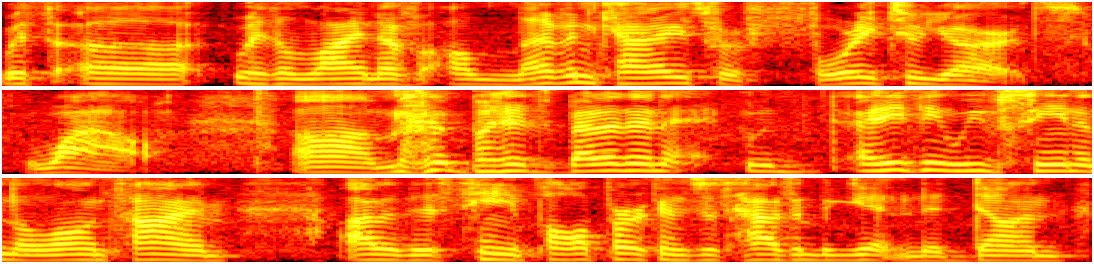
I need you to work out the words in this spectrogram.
with, uh, with a line of 11 carries for 42 yards. Wow. Um, but it's better than anything we've seen in a long time out of this team. Paul Perkins just hasn't been getting it done.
